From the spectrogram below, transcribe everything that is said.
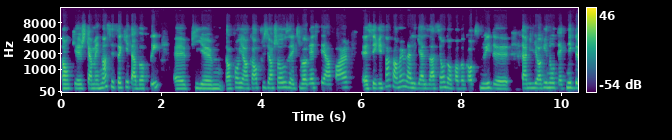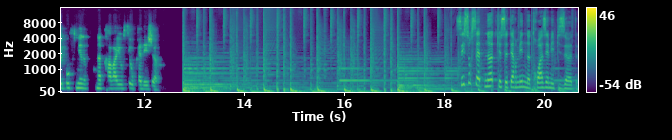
Donc, jusqu'à maintenant, c'est ça qui est abordé. puis, dans le fond, il y a encore plusieurs choses qui vont rester à faire. c'est récent quand même la légalisation, donc on va continuer d'améliorer nos techniques, de peaufiner notre travail aussi auprès des jeunes. C'est sur cette note que se termine notre troisième épisode.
